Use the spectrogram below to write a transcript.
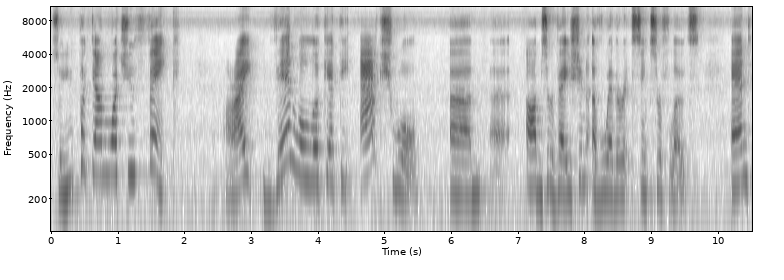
So you put down what you think, all right? Then we'll look at the actual um, uh, observation of whether it sinks or floats and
